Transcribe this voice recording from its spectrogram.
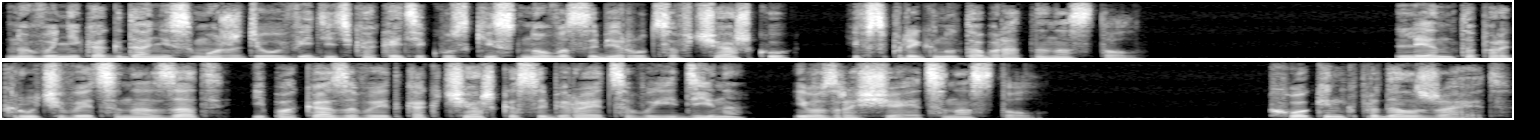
Но вы никогда не сможете увидеть, как эти куски снова соберутся в чашку и вспрыгнут обратно на стол. Лента прокручивается назад и показывает, как чашка собирается воедино и возвращается на стол. Хокинг продолжает.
